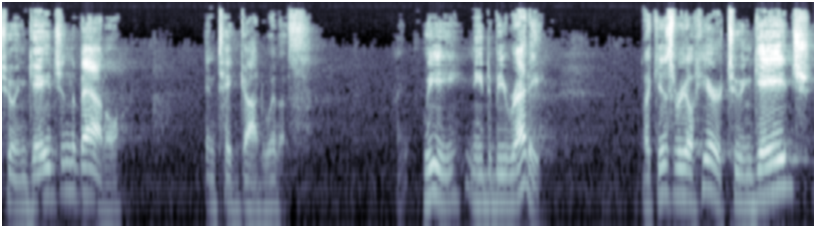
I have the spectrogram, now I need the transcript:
to engage in the battle and take God with us. We need to be ready, like Israel here, to engage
